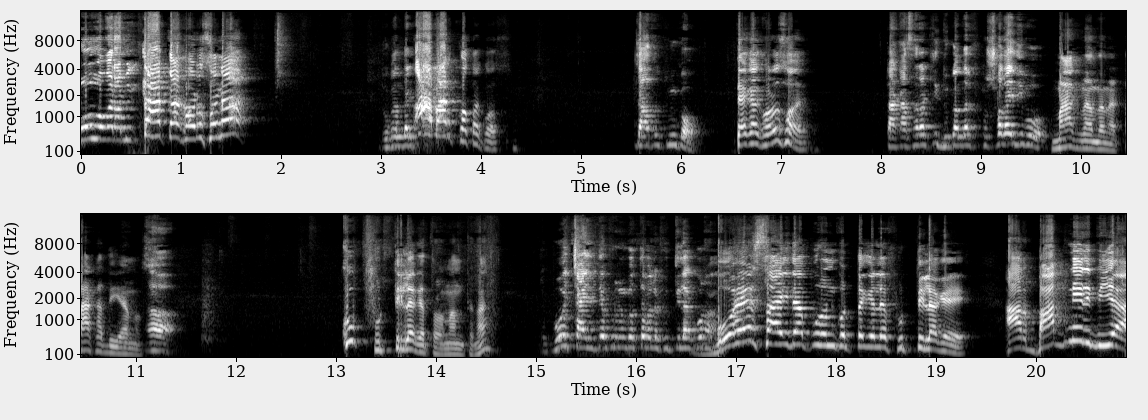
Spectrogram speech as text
বউ আবার আমি টাকা খরচ না। দোকানদার আবার কথা কস। যা তো তুমি কও। টাকা খরচ হয়? টাকা ছাড়া কি দোকানদার সদাই দিব? মাগ না না টাকা দিয়ে আনো হ্যাঁ। খুব ফুর্তি লাগে তো নামতে না? বই চাইতে পূরণ করতে পারলে ফুর্তি লাগবো না? বইয়ের চাহিদা পূরণ করতে গেলে ফুর্তি লাগে। আর বাগনির বিয়া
